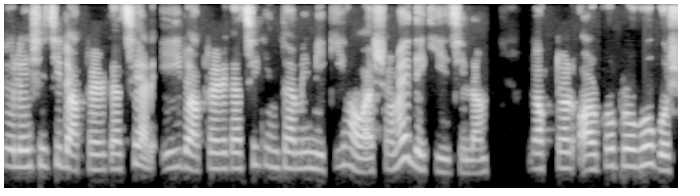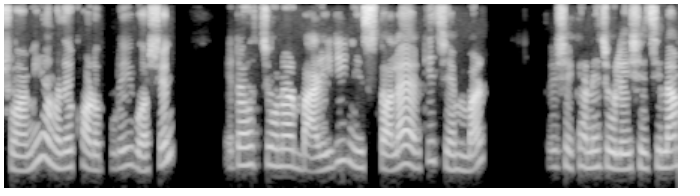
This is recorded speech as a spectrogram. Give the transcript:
চলে এসেছি ডক্টরের কাছে, আর এই ডক্টরের কাছে কিন্তু আমি মিকি হওয়ার সময় দেখিয়েছিলাম। ডক্টর অর্কপ্রভু গোস্বামী আমাদের খড়গপুরেই বসেন। এটা হচ্ছে ওনার বাড়িরই নিচতলায় আর কি চেম্বার তো সেখানে চলে এসেছিলাম।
